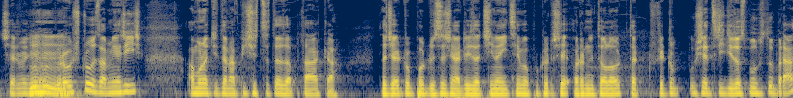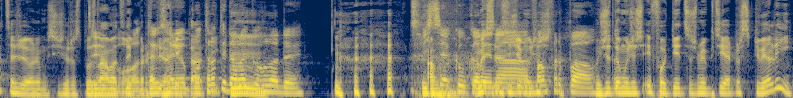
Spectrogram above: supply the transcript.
červeného Mhm. mm. kroužku, zaměříš a ono ti to napíše, co to je za ptáka. Takže jako pokud jsi nějaký začínající nebo pokud jsi ornitolog, tak jako ušetří ti to spoustu práce, že jo? Nemusíš Ty rozpoznávat ty prvky tak z Pottera ty dalekohledy. Když jsi koukali Myslím na si, že můžeš, že to můžeš i fotit, což mi přijde jako skvělý.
